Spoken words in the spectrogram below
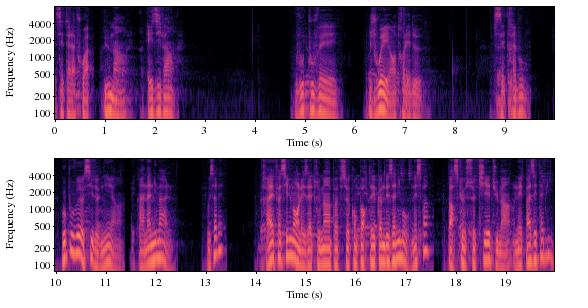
c'est à la fois humain et divin. Vous pouvez jouer entre les deux. C'est très beau. Vous pouvez aussi devenir un animal, vous savez Très facilement, les êtres humains peuvent se comporter comme des animaux, n'est-ce pas? Parce que ce qui est humain n'est pas établi.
